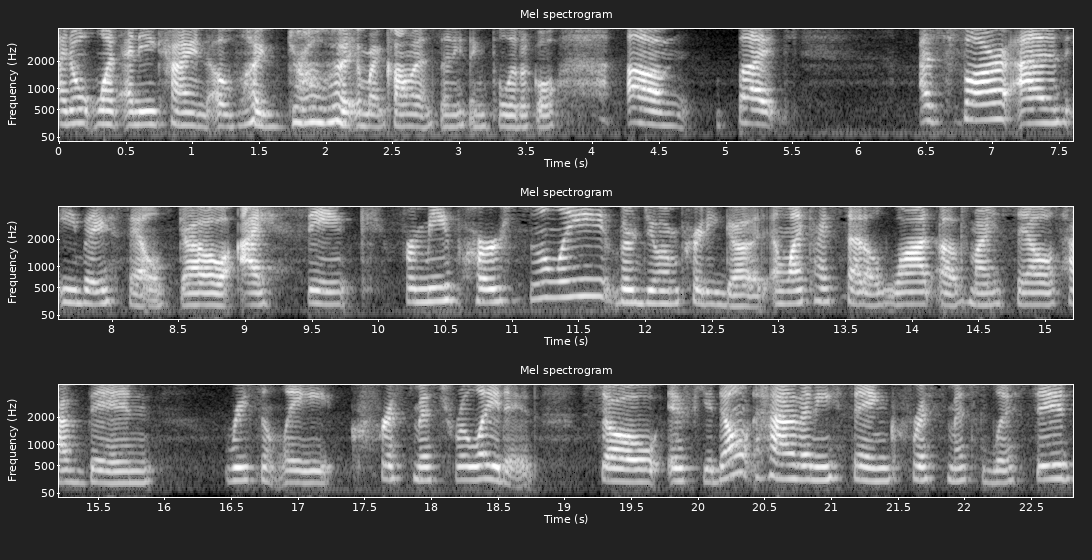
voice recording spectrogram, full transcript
I don't want any kind of like drama in my comments, anything political. Um, but as far as eBay sales go, I think for me personally, they're doing pretty good. And like I said, a lot of my sales have been recently Christmas related. So if you don't have anything Christmas listed,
